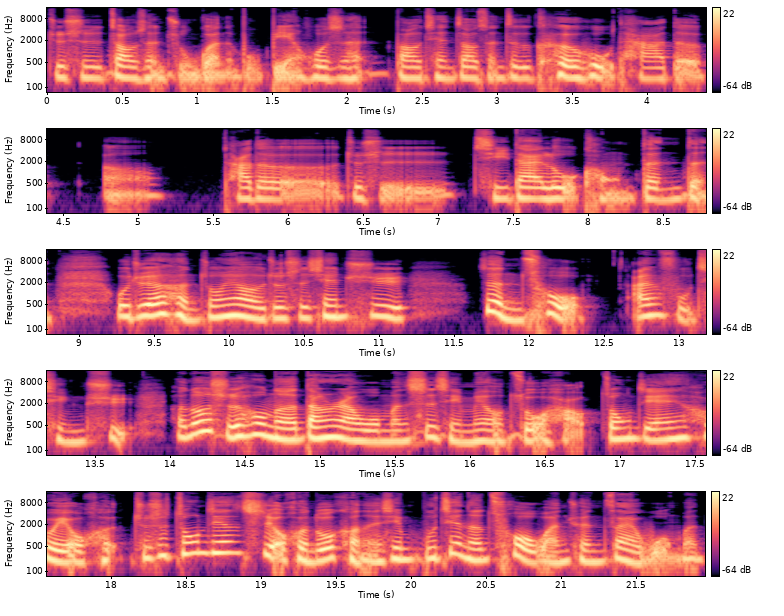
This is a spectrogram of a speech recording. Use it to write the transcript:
就是造成主管的不便，或是很抱歉造成这个客户他的。嗯，他的就是期待落空等等，我觉得很重要的就是先去认错。安抚情绪，很多时候呢，当然我们事情没有做好，中间会有很，就是中间是有很多可能性，不见得错完全在我们。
